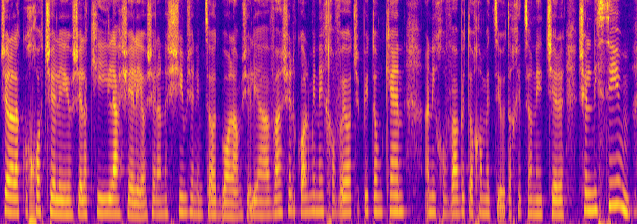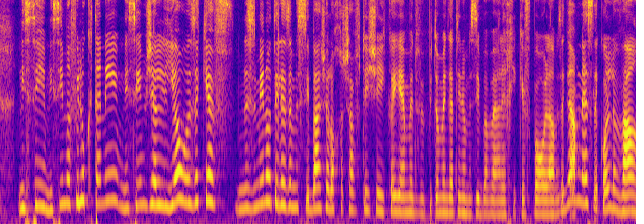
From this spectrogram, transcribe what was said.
של הלקוחות שלי, או של הקהילה שלי, או של הנשים שנמצאות בעולם שלי, אהבה של כל מיני חוויות שפתאום כן אני חווה בתוך המציאות החיצונית של, של ניסים, ניסים, ניסים אפילו קטנים, ניסים של יואו, איזה כיף, הזמינו אותי לאיזה מסיבה שלא חשבתי שהיא קיימת, ופתאום הגעתי למסיבה והיה לי הכי כיף בעולם. זה גם נס לכל דבר.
